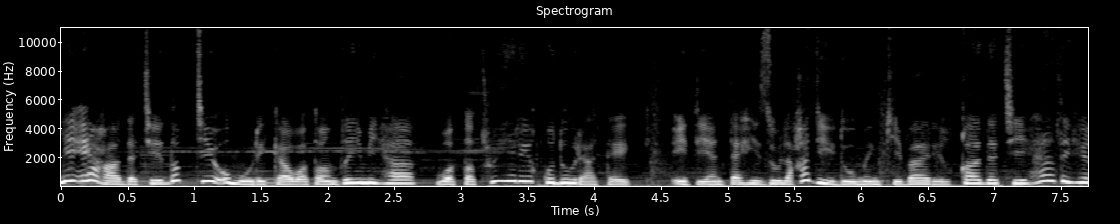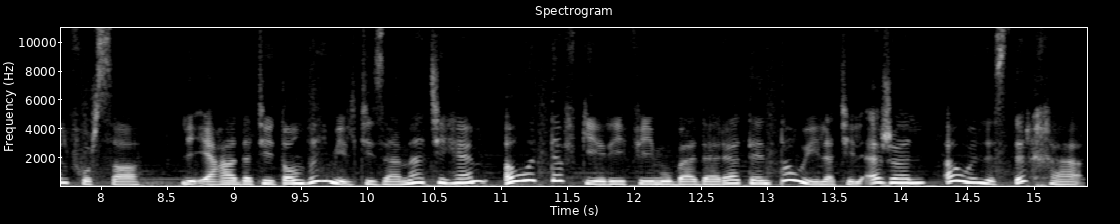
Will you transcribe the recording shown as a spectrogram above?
لإعادة ضبط أمورك وتنظيمها وتطوير قدراتك، إذ ينتهز العديد من كبار القادة هذه الفرصة لإعادة تنظيم التزاماتهم أو التفكير في مبادرات طويلة الأجل أو الاسترخاء.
